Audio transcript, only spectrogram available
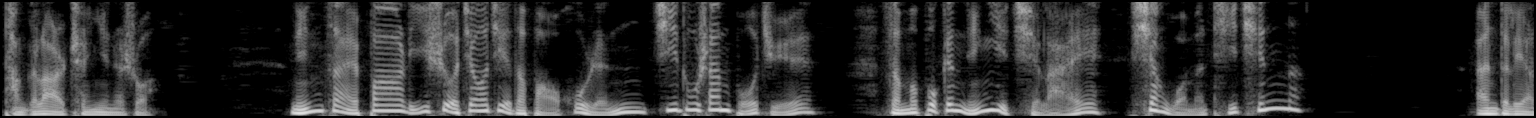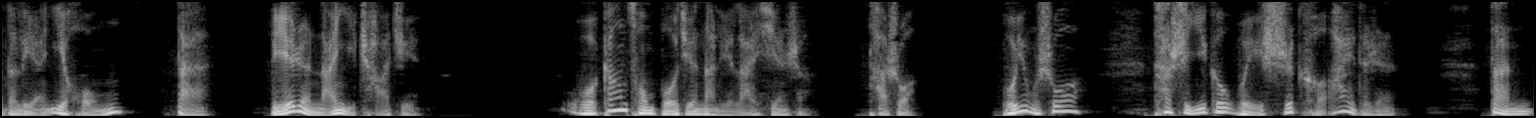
唐格拉尔沉吟着说：“您在巴黎社交界的保护人基督山伯爵，怎么不跟您一起来向我们提亲呢？”安德烈亚的脸一红，但别人难以察觉。我刚从伯爵那里来，先生，他说。不用说，他是一个委实可爱的人，但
